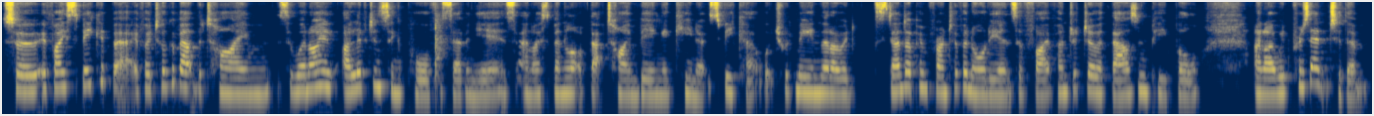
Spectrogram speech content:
So if I speak about if I talk about the time, so when I, I lived in Singapore for seven years and I spent a lot of that time being a keynote speaker, which would mean that I would stand up in front of an audience of 500 to 1,000 people and I would present to them.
